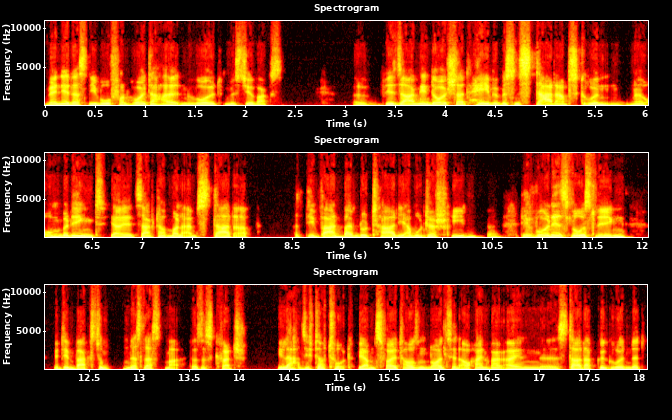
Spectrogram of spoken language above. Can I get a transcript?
wenn ihr das Niveau von heute halten wollt, müsst ihr wachsen. Äh, wir sagen in Deutschland, hey, wir müssen Startups gründen, ne, unbedingt. Ja, jetzt sagt doch mal einem Startup, die waren beim Notar, die haben unterschrieben, ne, die wollen jetzt loslegen mit dem Wachstum, das lasst mal, das ist Quatsch. Die lachen sich doch tot. Wir haben 2019 auch ein, ein äh, Startup gegründet.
